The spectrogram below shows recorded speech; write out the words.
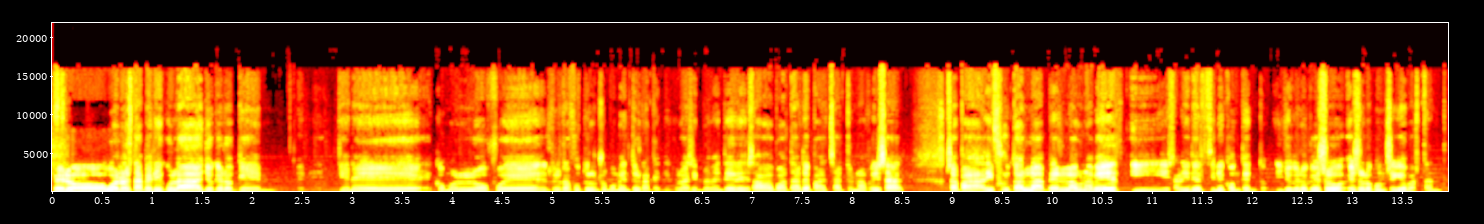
Pero bueno, esta película yo creo que tiene, como lo fue al Futuro en su momento, es una película simplemente de sábado por la tarde para echarte unas risas, o sea, para disfrutarla, verla una vez y salir del cine contento. Y yo creo que eso, eso lo consigue bastante.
